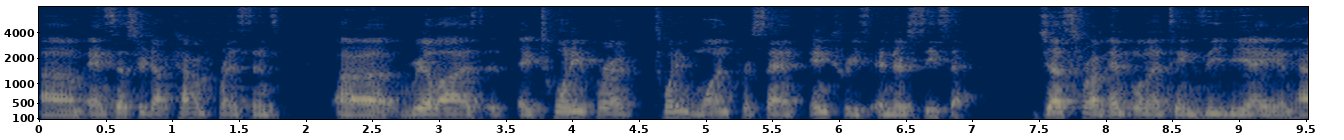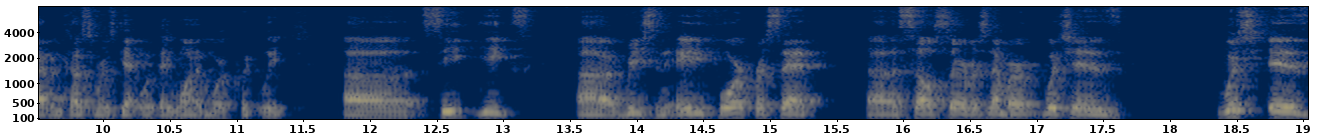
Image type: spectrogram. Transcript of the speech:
Um, Ancestry.com, for instance, uh, realized a 20 per, 21% increase in their CSAT just from implementing ZVA and having customers get what they wanted more quickly. Uh, SeatGeeks uh, reached an 84% uh, self-service number, which is which is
